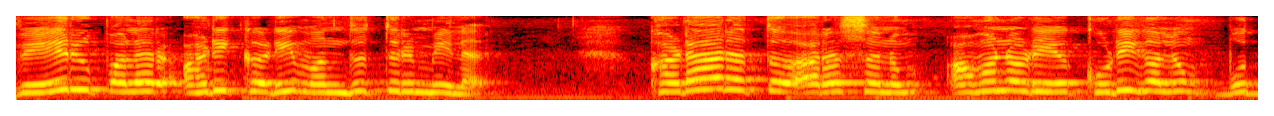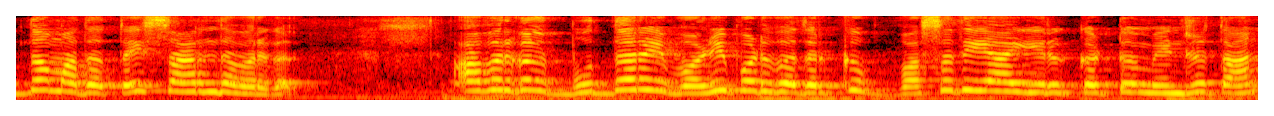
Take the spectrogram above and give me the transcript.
வேறு பலர் அடிக்கடி வந்து திரும்பினர். கடாரத்து அரசனும் அவனுடைய குடிகளும் புத்த மதத்தை சார்ந்தவர்கள். அவர்கள் புத்தரை வழிபடுவதற்கு வசதியாயிருக்கட்டும் என்று தான்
